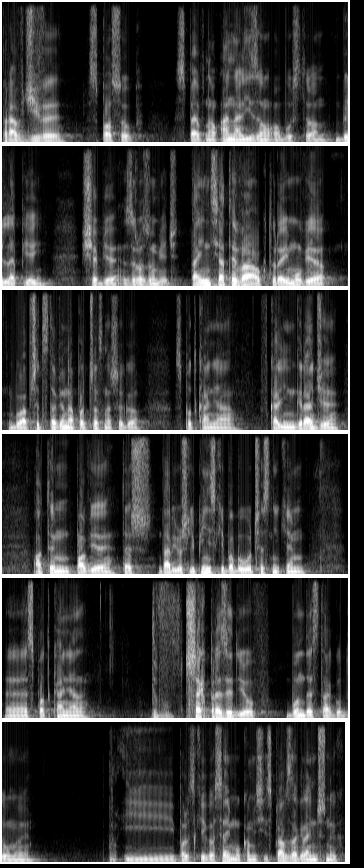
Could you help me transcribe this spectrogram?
prawdziwy sposób, z pewną analizą obu stron, by lepiej siebie zrozumieć. Ta inicjatywa, o której mówię, była przedstawiona podczas naszego spotkania w Kaliningradzie. O tym powie też Dariusz Lipiński, bo był uczestnikiem e, spotkania trzech prezydiów Bundestagu, Dumy i Polskiego Sejmu, Komisji Spraw Zagranicznych.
